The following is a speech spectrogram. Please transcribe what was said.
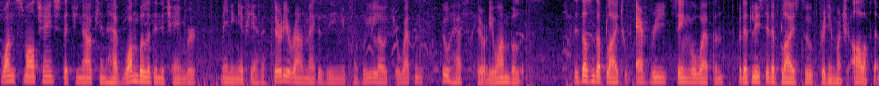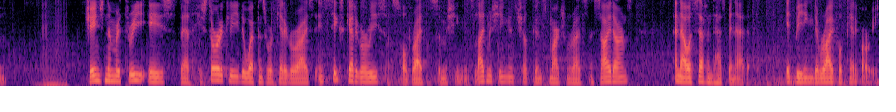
One small change that you now can have one bullet in the chamber, meaning if you have a 30 round magazine you can reload your weapons to have 31 bullets. This doesn't apply to every single weapon, but at least it applies to pretty much all of them. Change number 3 is that historically the weapons were categorized in 6 categories, assault rifles, submachine guns, light machine guns, shotguns, marksman rifles and sidearms, and now a 7th has been added, it being the rifle category.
